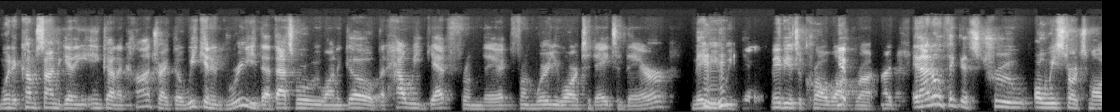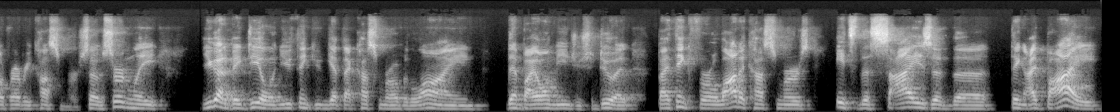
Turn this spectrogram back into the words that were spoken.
when it comes time to getting ink on a contract, though, we can agree that that's where we want to go. But how we get from there, from where you are today to there, maybe mm-hmm. we maybe it's a crawl, walk, yep. run, right? And I don't think that's true. Always start smaller for every customer. So certainly, you got a big deal, and you think you can get that customer over the line, then by all means you should do it. But I think for a lot of customers, it's the size of the thing I buy.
